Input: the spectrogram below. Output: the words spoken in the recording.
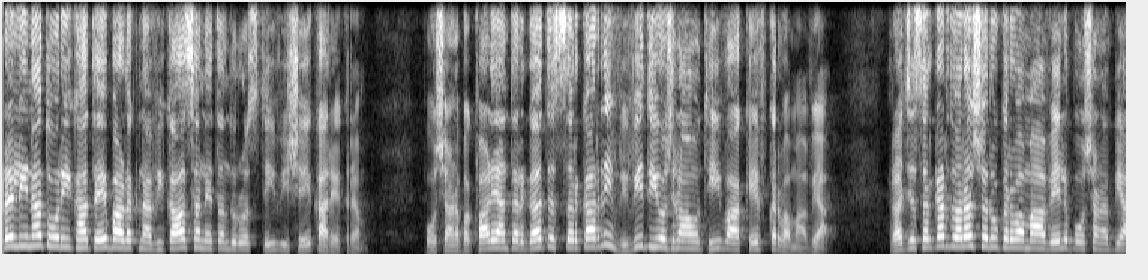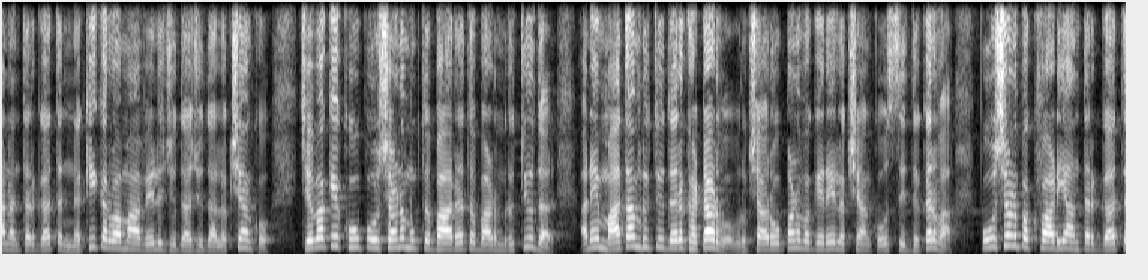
અમરેલીના તોરી ખાતે બાળકના વિકાસ અને તંદુરસ્તી વિશે કાર્યક્રમ. પોષણ પખવાડિયા અંતર્ગત સરકારની વિવિધ યોજનાઓથી વાકેફ કરવામાં આવ્યા. રાજ્ય સરકાર દ્વારા શરૂ કરવામાં આવેલ પોષણ અભિયાન અંતર્ગત નક્કી કરવામાં આવેલ જુદા જુદા લક્ષ્યાંકો, જેવા કે કુપોષણ મુક્ત ભારત, બાળ મૃત્યુદર અને માતા મૃત્યુદર ઘટાડવો, વૃક્ષારોપણ વગેરે લક્ષ્યાંકો સિદ્ધ કરવા, પોષણ પખવાડિયા અંતર્ગત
